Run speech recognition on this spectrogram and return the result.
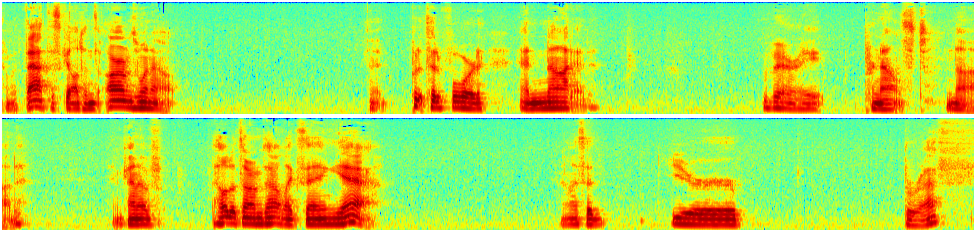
And with that, the skeleton's arms went out. And it put its head forward and nodded. Very pronounced nod. And kind of held its arms out like saying, Yeah. And I said, Your breath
